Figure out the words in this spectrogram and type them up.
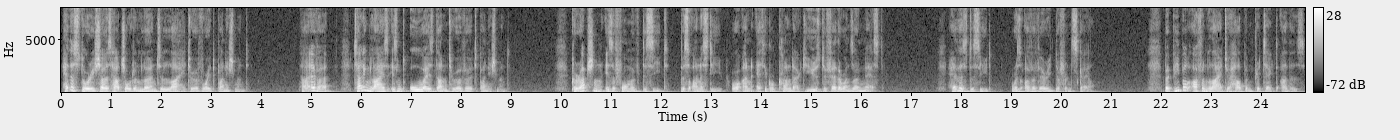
Heather's story shows how children learn to lie to avoid punishment. However, telling lies isn't always done to avert punishment. Corruption is a form of deceit, dishonesty, or unethical conduct used to feather one's own nest. Heather's deceit was of a very different scale. But people often lie to help and protect others.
